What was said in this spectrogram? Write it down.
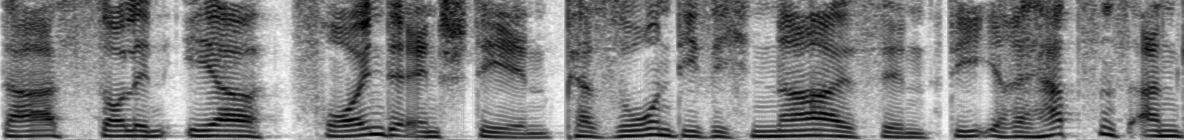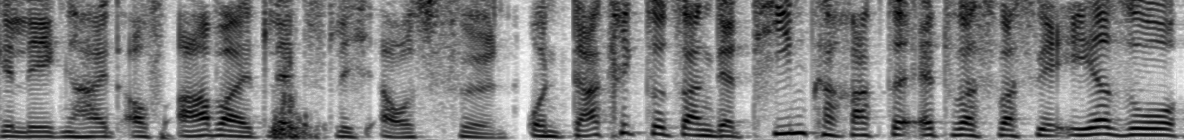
Da sollen eher Freunde entstehen, Personen, die sich nahe sind, die ihre Herzensangelegenheit auf Arbeit letztlich ausfüllen. Und da kriegt sozusagen der Teamcharakter etwas, was wir eher so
